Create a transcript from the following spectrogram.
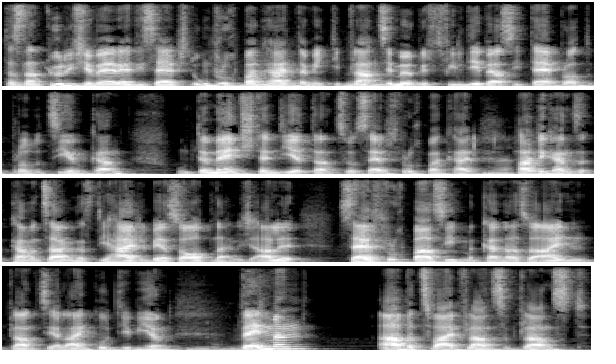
das Natürliche wäre ja die Selbstunfruchtbarkeit, mhm. damit die Pflanze mhm. möglichst viel Diversität produzieren kann. Und der Mensch tendiert dann zur Selbstfruchtbarkeit. Ja. Heute kann, kann man sagen, dass die Heidelbeersorten eigentlich alle selbstfruchtbar sind. Man kann also eine Pflanze allein kultivieren. Mhm. Wenn man aber zwei Pflanzen pflanzt,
